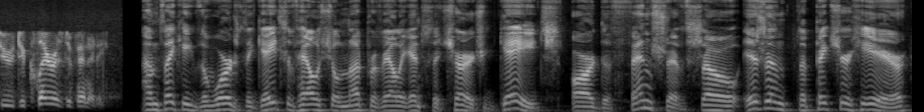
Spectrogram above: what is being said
to declare his divinity. I'm thinking the words, the gates of hell shall not prevail against the church. Gates are defensive. So isn't the picture here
